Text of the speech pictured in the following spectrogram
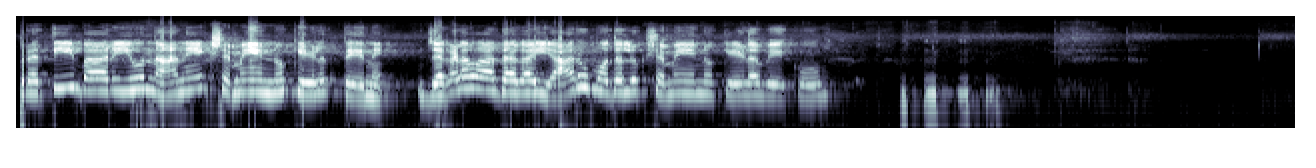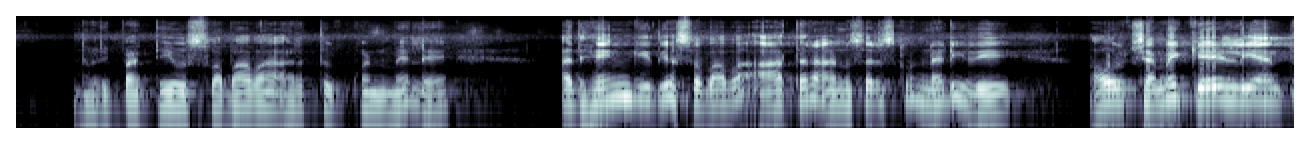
ಪ್ರತಿ ಬಾರಿಯೂ ನಾನೇ ಕ್ಷಮೆಯನ್ನು ಕೇಳುತ್ತೇನೆ. ಜಗಳವಾದಾಗ ಯಾರು ಮೊದಲು ಕ್ಷಮೆಯನ್ನು ಕೇಳಬೇಕು? ನೋಡಿಪ್ಪ ನೀವು ಸ್ವಭಾವ ಅರ್ಥಕೊಂಡ ಮೇಲೆ ಅದು ಹೆಂಗಿದೆಯೋ ಸ್ವಭಾವ ಆ ಥರ ಅನುಸರಿಸ್ಕೊಂಡು ನಡೀರಿ. ಅವ್ರು ಕ್ಷಮೆ ಕೇಳಲಿ ಅಂತ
